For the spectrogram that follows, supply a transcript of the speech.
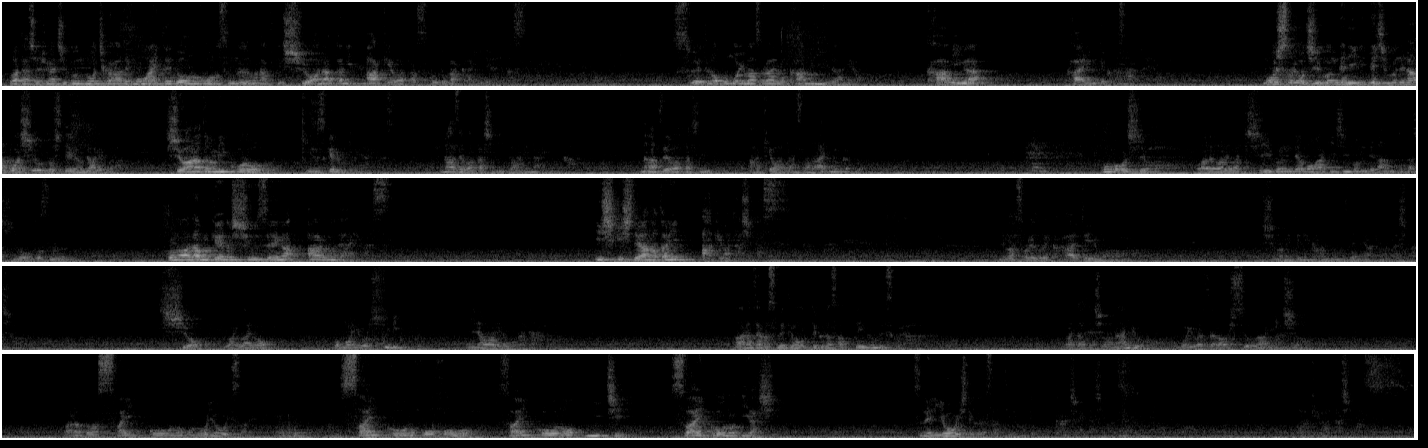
私たちが自分の力でもがいてどうのこうのするのではなくて主をあなたに明け渡すことが鍵であります。全ての思い煩いを神に委ねよ神が顧みてくださるという。もしそれを自分で握って自分で何とかしようとしているんであれば主はあなたの御心を傷つけることなぜ私に委ねないのか。なぜ私に明け渡さないのかと。もうしよう。我々は自分でもがき自分で何とかしようとする。このアダム系の習性があるのであります。意識してあなたに明け渡します。今それぞれ抱えているもの。主の御手に完全に明け渡しましょう主を我々の思いを日々担われるお方あなたが全てを追ってくださっているのですから私たちは何を思い煩う必要がありましょうあなたは最高のものを用意され最高の方法を最高の道最高の癒し。すでに用意してくださっていることを感謝いたします。明け渡します。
